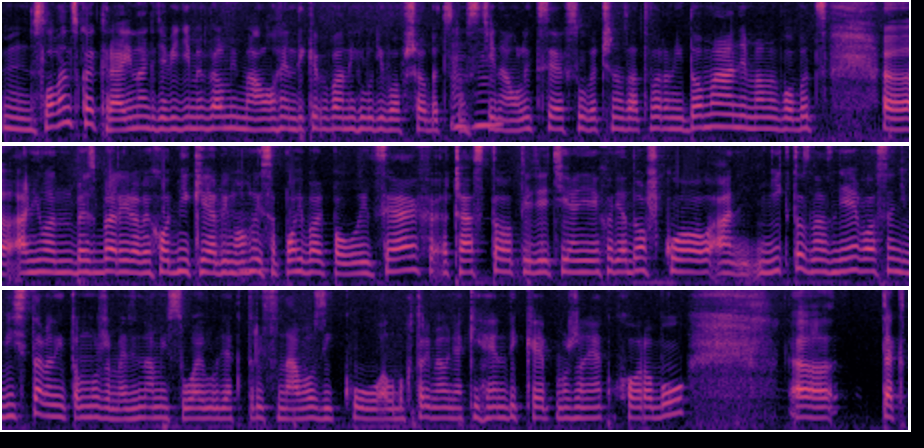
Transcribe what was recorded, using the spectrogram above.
Mm, Slovensko je krajina, kde vidíme veľmi málo handicapovaných ľudí vo všeobecnosti. Mm-hmm. Na uliciach sú väčšinou zatvorení doma, nemáme vôbec uh, ani len bezbariérové chodníky, aby mohli sa pohybovať po uliciach. Často tie deti ani nechodia do škôl a nikto z nás nie je vlastne vystavený tomu, že medzi nami sú aj ľudia, ktorí sú na vozíku alebo ktorí majú nejaký handicap handicap, možno nejakú chorobu. Uh, tak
